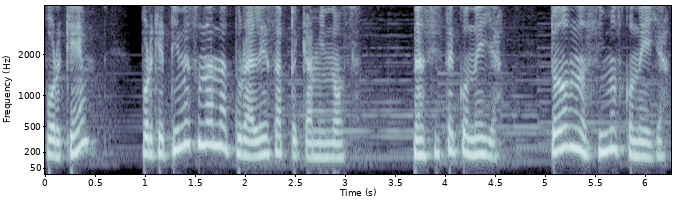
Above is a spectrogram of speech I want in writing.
¿Por qué? Porque tienes una naturaleza pecaminosa. Naciste con ella, todos nacimos con ella.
